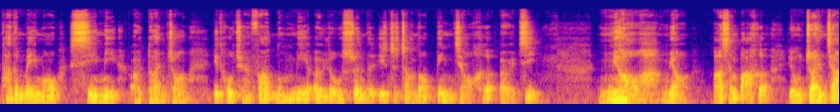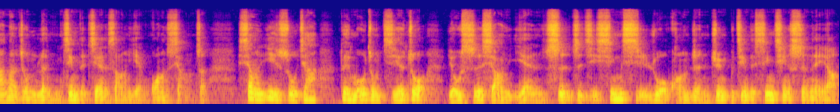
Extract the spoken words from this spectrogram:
它的眉毛细密而端庄，一头全发浓密而柔顺的，一直长到鬓角和耳际。妙啊妙！阿森巴赫用专家那种冷静的鉴赏眼光想着，像艺术家对某种杰作有时想掩饰自己欣喜若狂、忍俊不禁的心情时那样。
